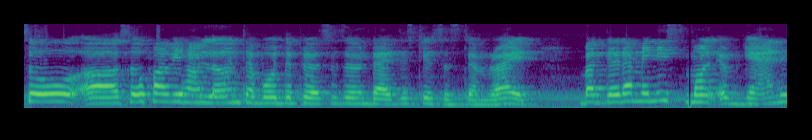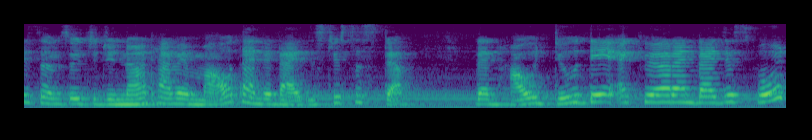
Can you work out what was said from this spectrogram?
So, uh, so far we have learnt about the process of digestive system right but there are many small organisms which do not have a mouth and a digestive system. Then how do they acquire and digest food?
